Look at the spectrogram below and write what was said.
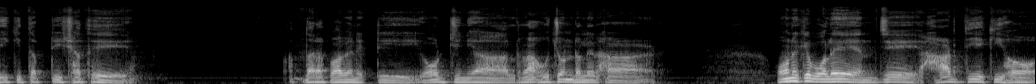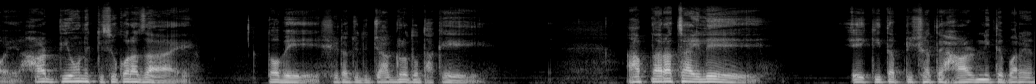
এই কিতাবটির সাথে আপনারা পাবেন একটি অরিজিনাল রাহু চণ্ডালের হাড়। অনেকে বলেন যে হাড় দিয়ে কি হয়? হাড় দিয়ে অনেক কিছু করা যায়, তবে সেটা যদি জাগ্রত থাকে, আপনারা চাইলে এই কিতাবটির সাথে হাড় নিতে পারেন।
